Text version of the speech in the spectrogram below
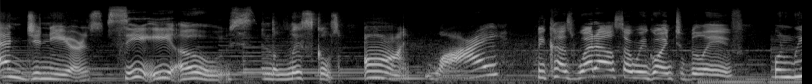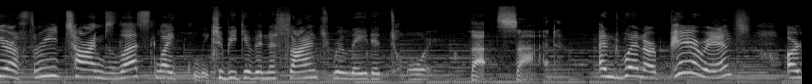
engineers, CEOs, and the list goes on. Why? Because what else are we going to believe? When we are three times less likely to be given a science related toy. That's sad. And when our parents are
